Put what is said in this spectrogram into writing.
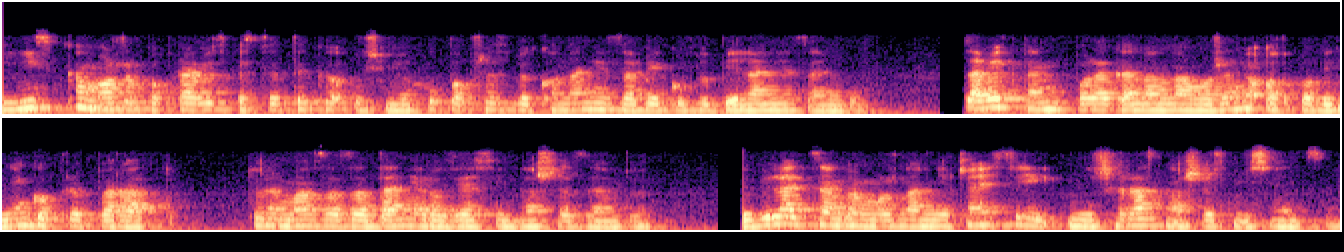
Higieniska może poprawić estetykę uśmiechu poprzez wykonanie zabiegu wybielania zębów. Zabieg ten polega na nałożeniu odpowiedniego preparatu, który ma za zadanie rozjaśnić nasze zęby. Wybielać zęby można nie częściej niż raz na 6 miesięcy.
